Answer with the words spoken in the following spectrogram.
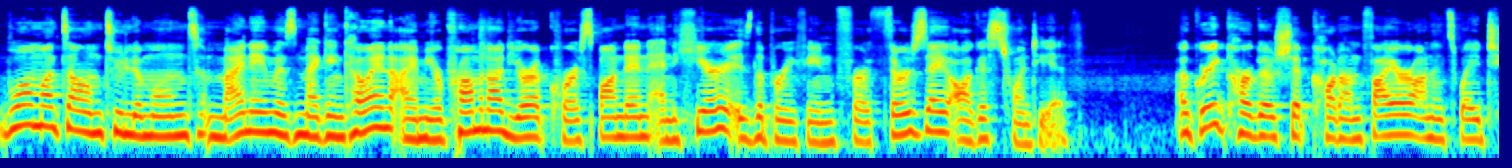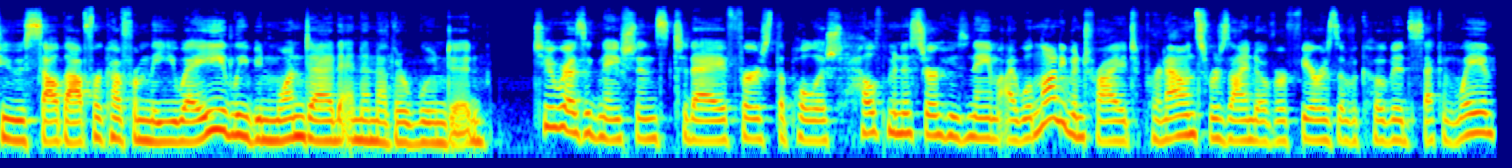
Bon matin, tout le monde. My name is Megan Cohen. I am your Promenade Europe correspondent, and here is the briefing for Thursday, August 20th. A Greek cargo ship caught on fire on its way to South Africa from the UAE, leaving one dead and another wounded. Two resignations today. First, the Polish health minister, whose name I will not even try to pronounce, resigned over fears of a COVID second wave,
